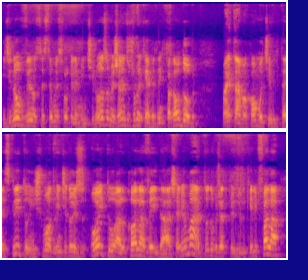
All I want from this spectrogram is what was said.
E de novo, vendo os testemunhos, falou que ele é mentiroso, mas já ele tem que pagar o dobro. Mas tá, mas qual o motivo que está escrito? Em Shmot 22.8, Alcola Veida Shariomar, todo objeto perdido que ele falar.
